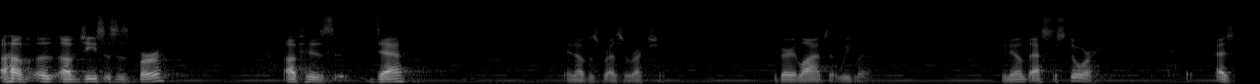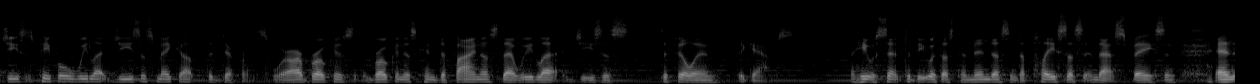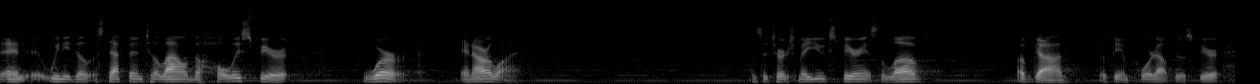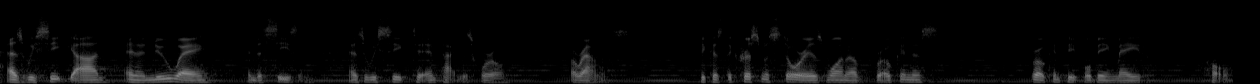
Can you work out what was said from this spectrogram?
of, of, Jesus' birth, of his death, and of his resurrection The very lives that we live. You know, that's the story. As Jesus people, we let Jesus make up the difference. Where our brokenness, brokenness can define us, that we let Jesus to fill in the gaps. He was sent to be with us, to mend us, and to place us in that space. And, and, and we need to step into allowing the Holy Spirit work in our life. And so, church, may you experience the love of God that's being poured out through the Spirit as we seek God in a new way in this season, as we seek to impact this world around us. Because the Christmas story is one of brokenness, broken people being made whole.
